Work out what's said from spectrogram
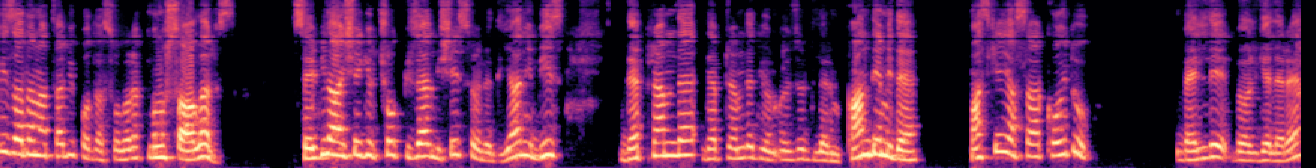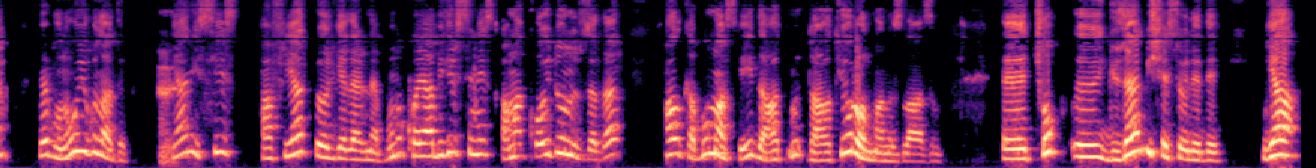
biz Adana Tabip Odası olarak bunu sağlarız. Sevgili Ayşegül çok güzel bir şey söyledi. Yani biz depremde, depremde diyorum özür dilerim, pandemide maske yasağı koyduk belli bölgelere ve bunu uyguladık. Evet. Yani siz hafriyat bölgelerine bunu koyabilirsiniz ama koyduğunuzda da halka bu maskeyi dağıt, dağıtıyor olmanız lazım. Ee, çok e, güzel bir şey söyledi. Ya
